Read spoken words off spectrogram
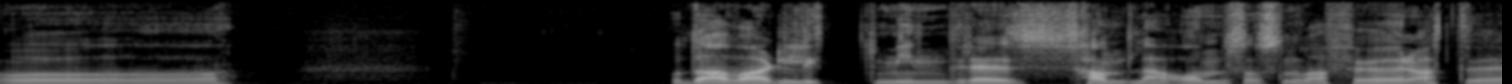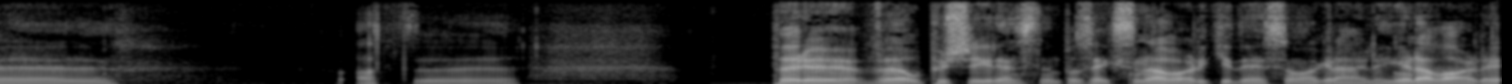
Og Og da var det litt mindre handla om sånn som det var før, at uh, At uh, Prøve å pushe grensene på sexen. Da var det ikke det som var greia lenger. Da var det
